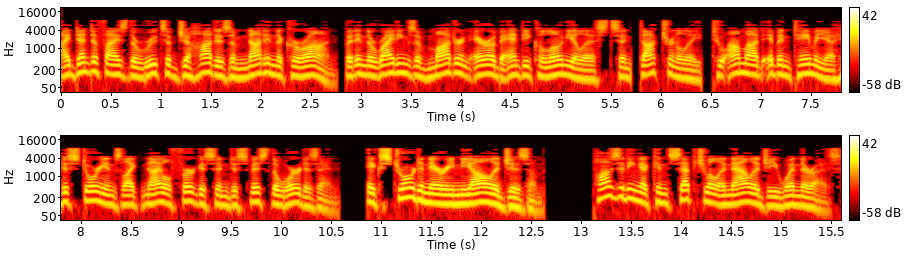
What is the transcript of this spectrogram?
identifies the roots of jihadism not in the Quran, but in the writings of modern Arab anti-colonialists and, doctrinally, to Ahmad ibn Taymiyyah historians like Niall Ferguson dismiss the word as an extraordinary neologism, positing a conceptual analogy when there is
